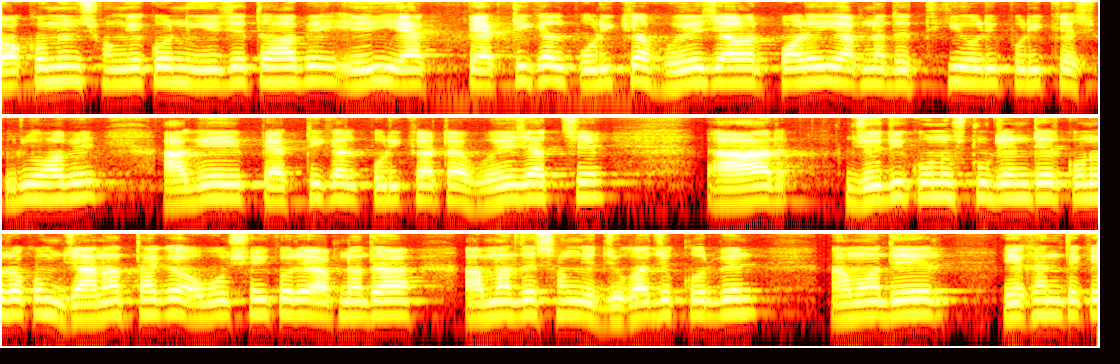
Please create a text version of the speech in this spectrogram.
ডকুমেন্ট সঙ্গে করে নিয়ে যেতে হবে। এই এক প্র্যাকটিক্যাল পরীক্ষা হয়ে যাওয়ার পরেই আপনাদের থিওরি পরীক্ষা শুরু হবে। আগে এই প্র্যাকটিক্যাল পরীক্ষাটা হয়ে যাচ্ছে। আর যদি কোনো স্টুডেন্টের কোনো রকম জানার থাকে, অবশ্যই করে আপনারা আমাদের সঙ্গে যোগাযোগ করবেন। আমাদের এখান থেকে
